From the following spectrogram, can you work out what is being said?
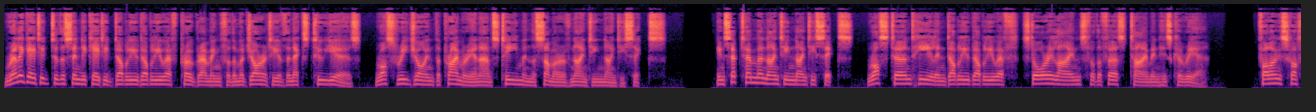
Relegated to the syndicated WWF programming for the majority of the next two years, Ross rejoined the primary announce team in the summer of 1996. In September 1996, Ross turned heel in WWF storylines for the first time in his career. Following Scott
